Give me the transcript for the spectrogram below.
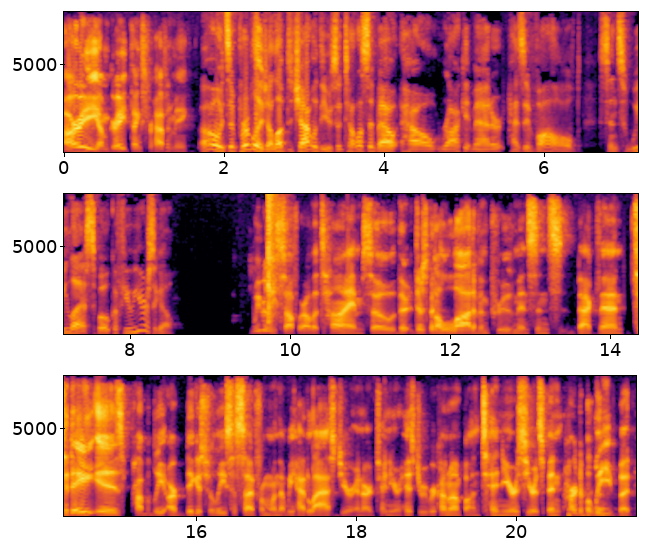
Ari, I'm great. Thanks for having me. Oh, it's a privilege. I love to chat with you. So tell us about how Rocket Matter has evolved since we last spoke a few years ago. We release software all the time, so there, has been a lot of improvements since back then. Today is probably our biggest release aside from one that we had last year in our 10 year history. We're coming up on 10 years here. It's been hard to believe, but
